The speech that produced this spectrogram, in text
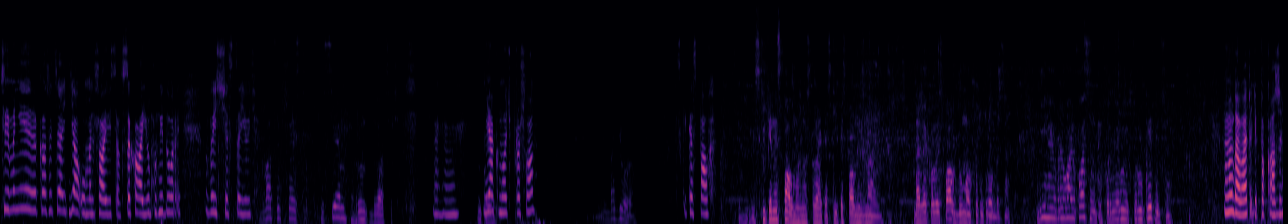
Чи мені кажеться, я уменшаюся, всихаю, помідори вище стають. 26,7, ґрунт 20. Угу. Ну, це Як ніч пройшла? Бадьоро. Скільки спав? Скільки не спав, можна сказати, а скільки спав, не знаю. Навіть коли спав, думав, що тут робиться. Бігаю, обриваю пасинки, формірую втору китицю. Ну, давай тоді показуй.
